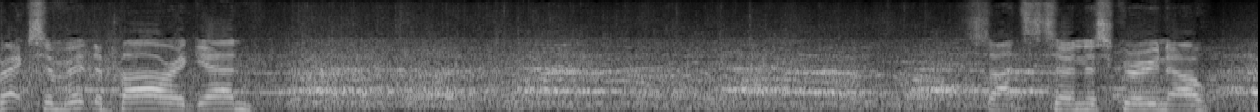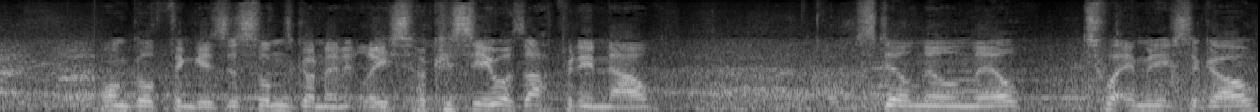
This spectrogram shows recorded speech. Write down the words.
Wrexham hit the bar again. Starting to turn the screw now. One good thing is the sun's gone in at least, so I can see what's happening now. Still nil nil. 20 minutes to go.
